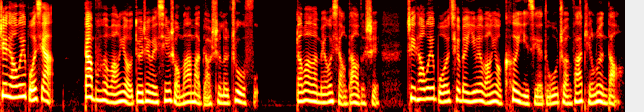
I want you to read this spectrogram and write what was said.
这条微博下。大部分网友对这位新手妈妈表示了祝福，但万万没有想到的是，这条微博却被一位网友刻意解读、转发评论道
